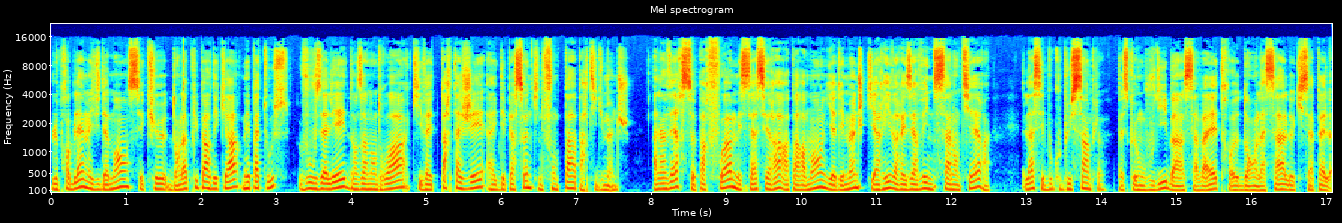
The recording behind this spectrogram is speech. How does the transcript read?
Le problème, évidemment, c'est que dans la plupart des cas, mais pas tous, vous allez dans un endroit qui va être partagé avec des personnes qui ne font pas partie du munch. A l'inverse, parfois, mais c'est assez rare apparemment, il y a des munchs qui arrivent à réserver une salle entière. Là, c'est beaucoup plus simple, parce qu'on vous dit, ben, ça va être dans la salle qui s'appelle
